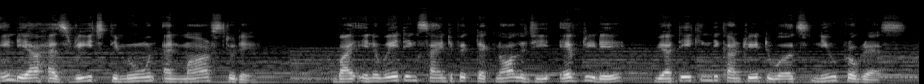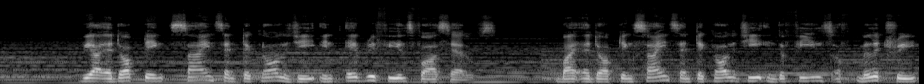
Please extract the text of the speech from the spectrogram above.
India has reached the moon and Mars today. By innovating scientific technology every day, we are taking the country towards new progress. We are adopting science and technology in every field for ourselves. By adopting science and technology in the fields of military,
